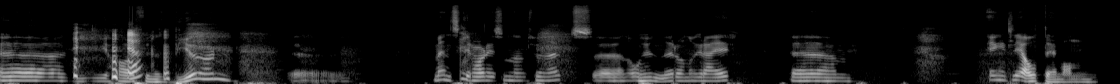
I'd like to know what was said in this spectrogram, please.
Uh, de har funnet bjørn. Uh, mennesker har de som nevnt funnet. Uh, noen hunder og noe greier. Ehm, egentlig alt det man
